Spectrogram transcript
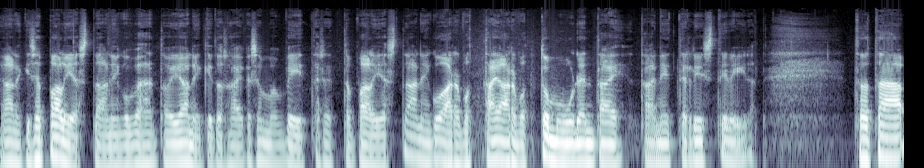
ja ainakin se paljastaa, niin kuin vähän toi Janikin tuossa aikaisemmin viittasi, että paljastaa niin kuin arvot tai arvottomuuden tai, tai niiden ristiriidat. Tota,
